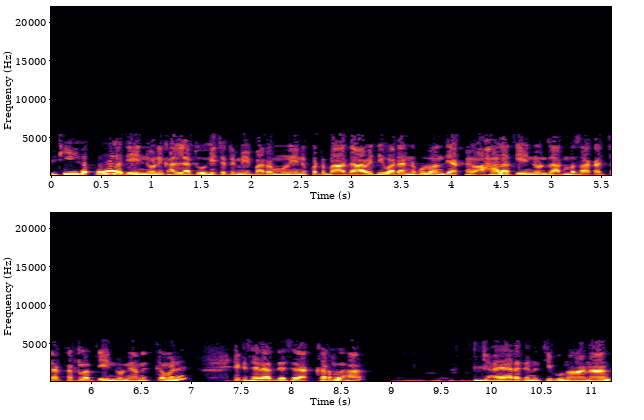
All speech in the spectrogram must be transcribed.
ඉතින් ඒක පොළ තියෙන්න ඕනේ කල්ලාතු හිතට මේ බරමුණ එනකොට බාධාවේදී වඩන්න පුළුවන් දෙයක් නෙවෙයි අහලා තියෙන්න ඕනේ ධර්ම සාකච්ඡා කරලා තියෙන්න ඕනේ අනිත් කමනේ එක සැරයක් දෙසරයක් කරලා ජය අරගෙන තිබුණා නම්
